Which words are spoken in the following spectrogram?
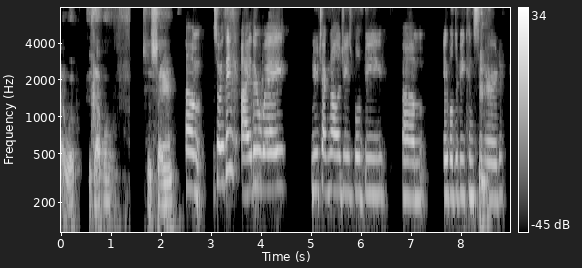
is that what it's saying? Um, so I think either way, new technologies will be um able to be considered.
